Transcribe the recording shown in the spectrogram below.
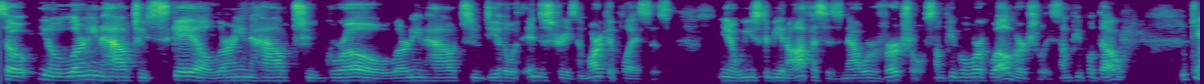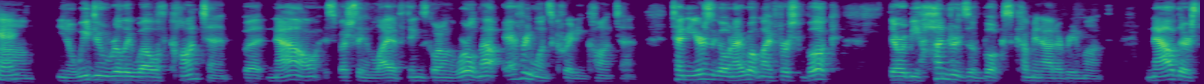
so you know learning how to scale learning how to grow learning how to deal with industries and marketplaces. You know we used to be in offices now we're virtual. Some people work well virtually some people don't. Okay. Um, you know we do really well with content but now especially in light of things going on in the world now everyone's creating content. 10 years ago when i wrote my first book there would be hundreds of books coming out every month. Now there's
